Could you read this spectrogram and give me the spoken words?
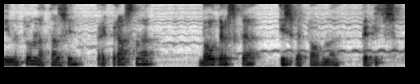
името на тази прекрасна българска и световна певица.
